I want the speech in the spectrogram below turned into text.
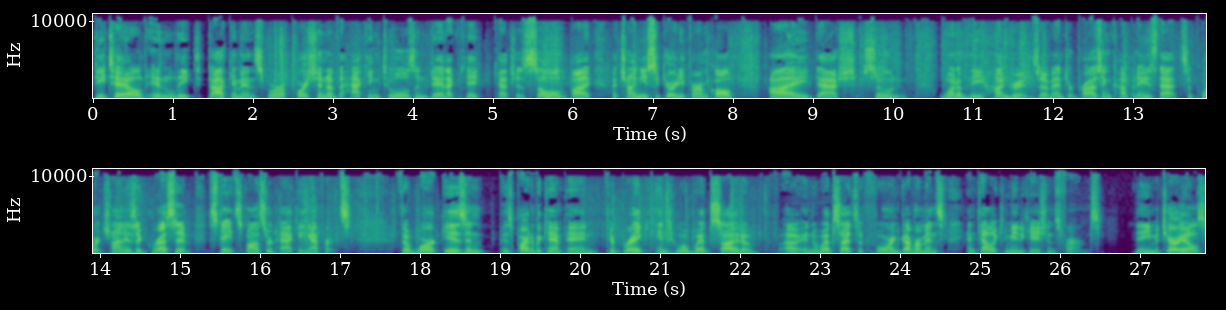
detailed in leaked documents, were a portion of the hacking tools and data caches sold by a Chinese security firm called I-Soon, one of the hundreds of enterprising companies that support China's aggressive state-sponsored hacking efforts. The work is in is part of a campaign to break into a website of uh, into websites of foreign governments and telecommunications firms. The materials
